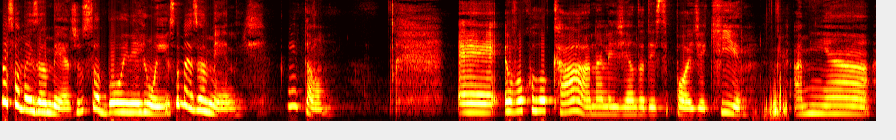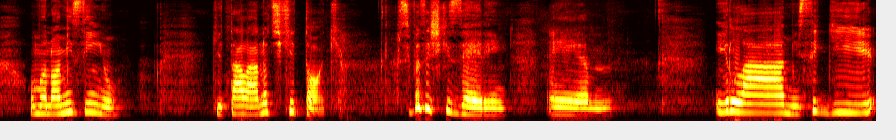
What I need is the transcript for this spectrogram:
Eu sou mais ou menos. Não sou boa e nem ruim. Eu sou mais ou menos. Então, é, eu vou colocar na legenda desse pod aqui a minha, o meu nomezinho que tá lá no TikTok. Se vocês quiserem é, ir lá me seguir,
